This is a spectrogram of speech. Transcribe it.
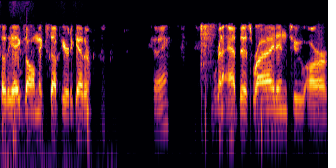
so the eggs all mixed up here together. Okay. We're going to add this right into our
